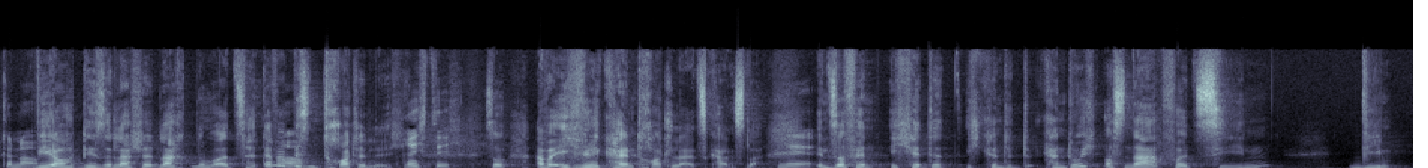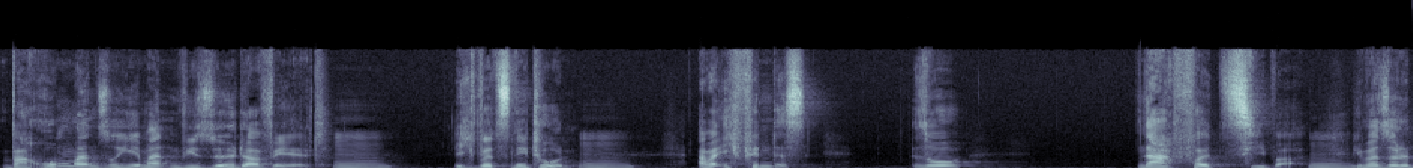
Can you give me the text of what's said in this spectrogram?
genau. Wie auch diese Laschet-Lacht-Nummer zeigt. Einfach Genau. ein bisschen trottelig. Richtig. So, aber ich will keinen Trottel als Kanzler. Nee. Insofern, ich hätte, ich könnte, kann durchaus nachvollziehen, wie, warum man so jemanden wie Söder wählt. Mhm. Ich würde es nie tun. Aber ich finde es so nachvollziehbar, Mhm. wie man so eine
